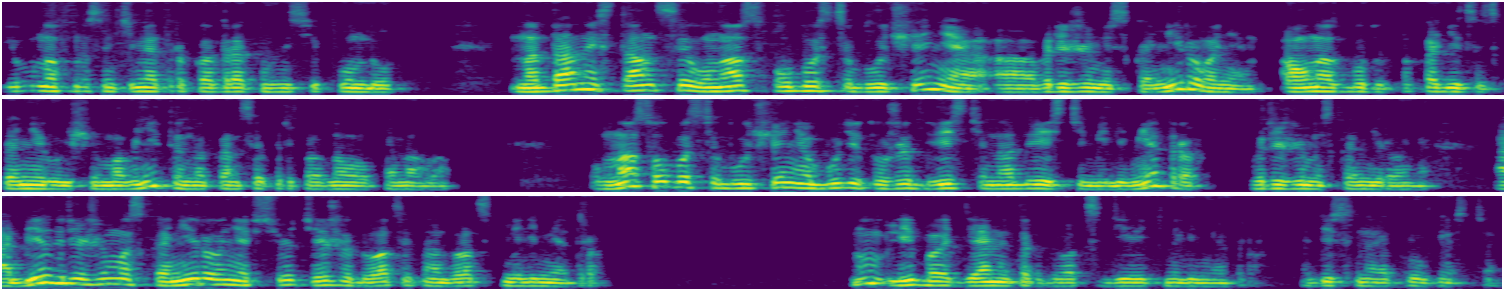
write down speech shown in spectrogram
ионов на сантиметр квадратный на секунду. На данной станции у нас область облучения а, в режиме сканирования, а у нас будут находиться сканирующие магниты на конце прикладного канала. У нас область облучения будет уже 200 на 200 миллиметров в режиме сканирования, а без режима сканирования все те же 20 на 20 миллиметров. Ну, либо диаметр 29 миллиметров, описанной окружности.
